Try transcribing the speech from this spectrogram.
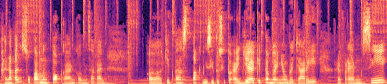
Karena kan suka mentok kan kalau misalkan uh, kita stuck di situ-situ aja, kita nggak nyoba cari referensi,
